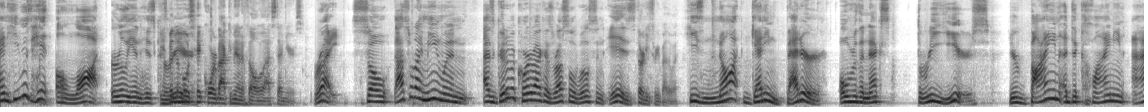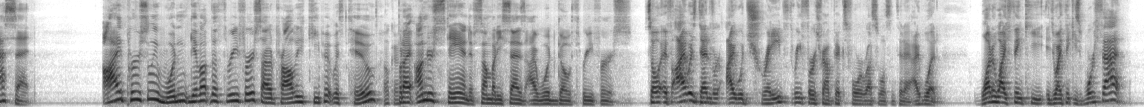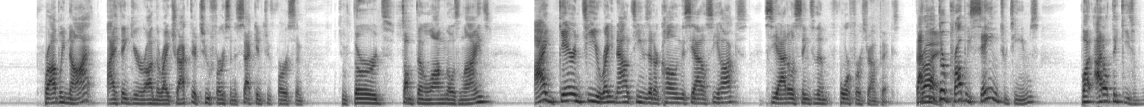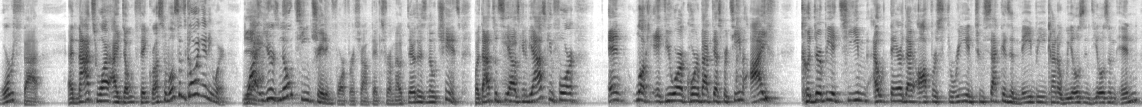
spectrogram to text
and he was hit a lot early in his career. He's been the most hit quarterback in the NFL the last ten years. Right. So that's what I mean when as good of a quarterback as Russell Wilson is, Thirty three, by the way. he's not getting better over the next three years. You're buying a declining asset. I personally wouldn't give up the three first. I would probably keep it with two. Okay. But I understand if somebody says I would go three first. So if I was Denver, I would trade three first round picks for Russell Wilson today. I would. What do I think he do I think he's worth that? Probably not. I think you're on the right track there. Two first and a second, two first and two thirds, something along those lines. I guarantee you right now, teams that are calling the Seattle Seahawks, Seattle is saying to them four first round picks. That's what they're probably saying to teams, but I don't think he's worth that. And that's why I don't think Russell Wilson's going anywhere. Why? There's no team trading for first round picks for him out there. There's no chance. But that's what Seattle's going to be asking for. And look, if you are a quarterback desperate team, I could there be a team out there that offers three in two seconds and maybe kind of wheels and deals him in?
